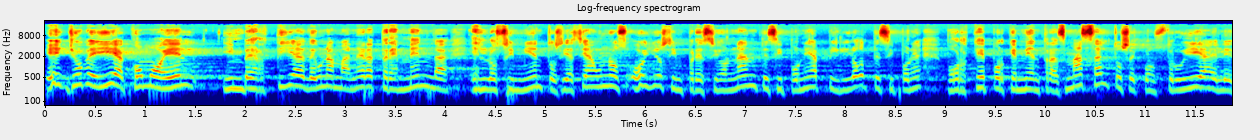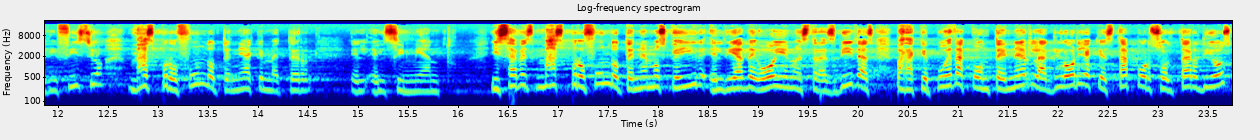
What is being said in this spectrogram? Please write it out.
eh, yo veía cómo él invertía de una manera tremenda en los cimientos y hacía unos hoyos impresionantes y ponía pilotes y ponía... ¿Por qué? Porque mientras más alto se construía el edificio, más profundo tenía que meter el, el cimiento. Y sabes, más profundo tenemos que ir el día de hoy en nuestras vidas para que pueda contener la gloria que está por soltar Dios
